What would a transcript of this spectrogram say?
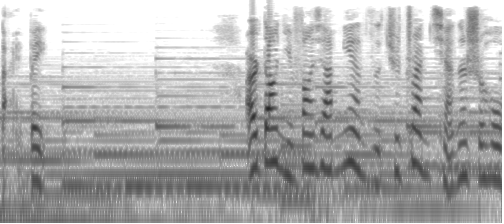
百倍。而当你放下面子去赚钱的时候，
